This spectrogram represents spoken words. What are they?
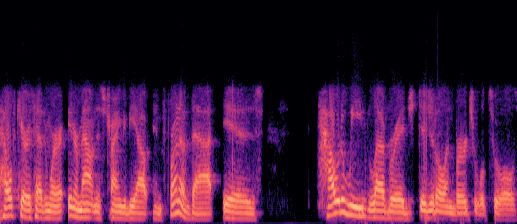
healthcare is headed and where Intermountain is trying to be out in front of that is how do we leverage digital and virtual tools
